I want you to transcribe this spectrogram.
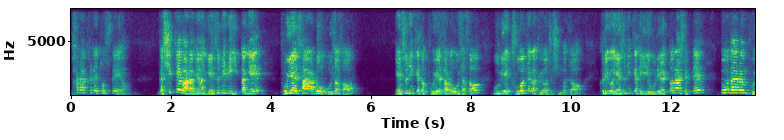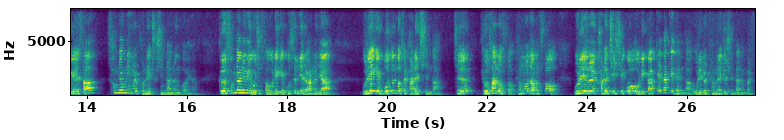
파라클레토스예요. 그러니까 쉽게 말하면 예수님이 이 땅에 보혜사로 오셔서 예수님께서 보혜사로 오셔서 우리의 구원자가 되어 주신 거죠. 그리고 예수님께서 이제 우리를 떠나실 때 또 다른 보혜사 성령님을 보내 주신다는 거예요. 그 성령님이 오셔서 우리에게 무슨 일을 하느냐? 우리에게 모든 것을 가르치신다. 즉 교사로서 변호자로서 우리를 가르치시고 우리가 깨닫게 된다. 우리를 변해 주신다는 말씀.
